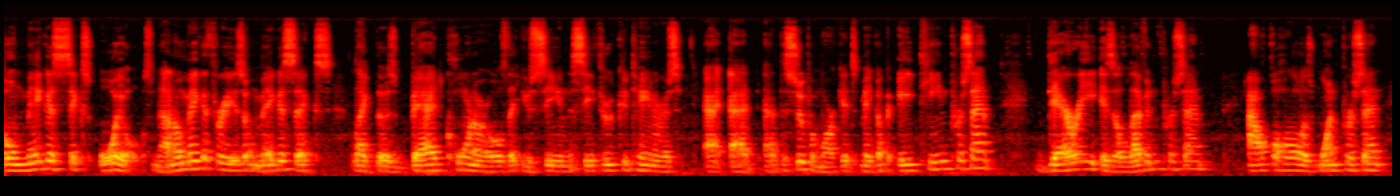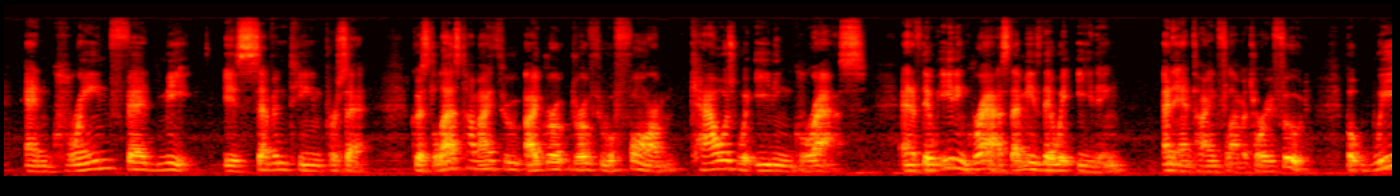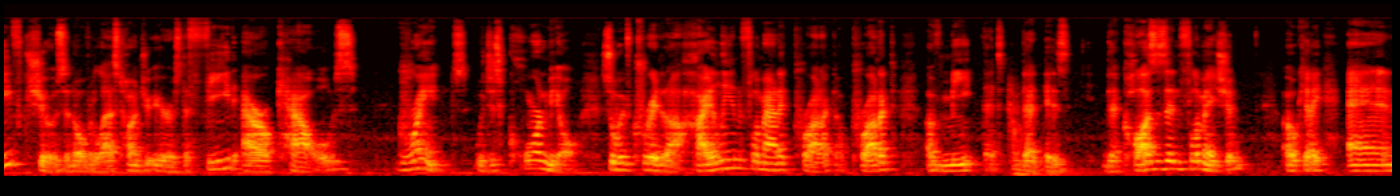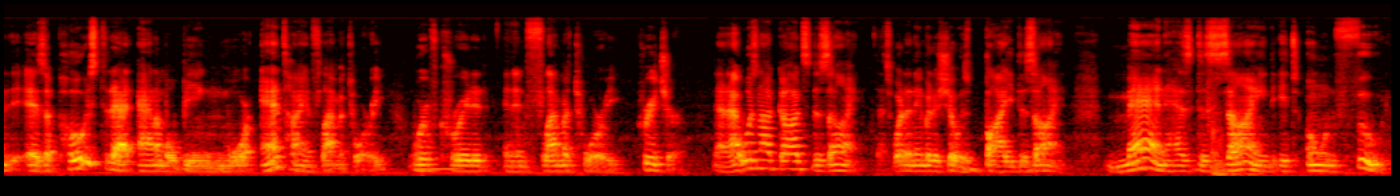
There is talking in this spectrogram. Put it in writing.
Omega-6 oils, not omega-3s, omega-6, like those bad corn oils that you see in the see-through containers at, at, at the supermarkets, make up 18%. Dairy is 11%. Alcohol is 1%. And grain-fed meat is 17%. Because the last time I, threw, I drove through a farm, cows were eating grass and if they were eating grass, that means they were eating an anti inflammatory food. But we've chosen over the last hundred years to feed our cows grains, which is cornmeal. So we've created a highly inflammatory product, a product of meat that, that, is, that causes inflammation. Okay, and as opposed to that animal being more anti inflammatory, we've created an inflammatory creature. Now, that was not God's design. That's why the name of the show is By Design. Man has designed its own food.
